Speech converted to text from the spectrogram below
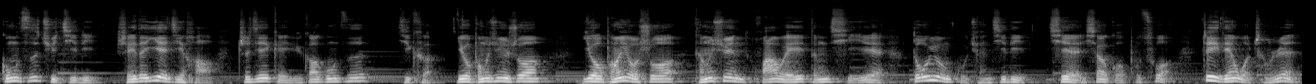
工资去激励，谁的业绩好，直接给予高工资即可。有朋讯说，有朋友说，腾讯、华为等企业都用股权激励，且效果不错。这一点我承认，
